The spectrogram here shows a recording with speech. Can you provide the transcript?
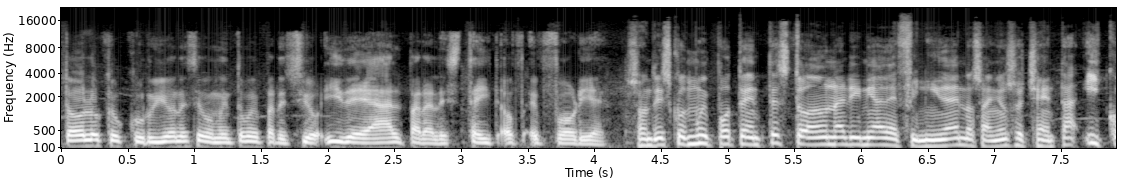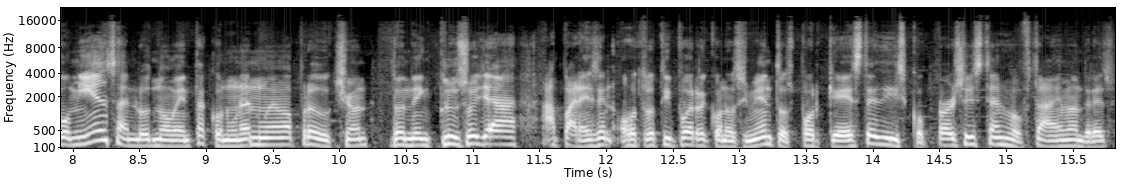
todo lo que ocurrió en ese momento me pareció ideal para el State of Euphoria. Son discos muy potentes, toda una línea definida en los años 80 y comienza en los 90 con una nueva producción donde incluso ya aparecen otro tipo de reconocimientos, porque este disco, Persistence of Time, Andrés,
